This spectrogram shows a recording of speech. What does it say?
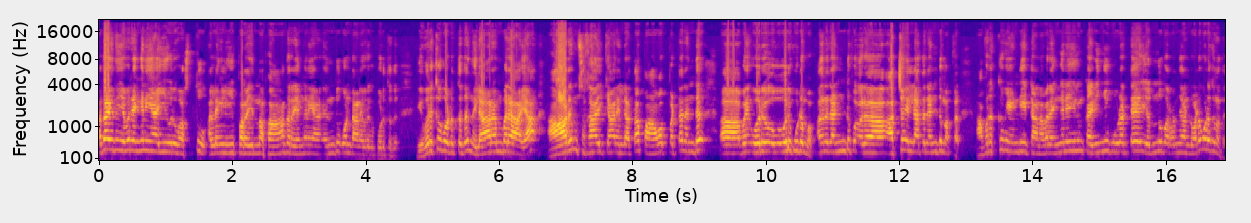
അതായത് ഇവരെങ്ങനെയാ ഈ ഒരു വസ്തു അല്ലെങ്കിൽ ഈ പറയുന്ന ഫാദർ എങ്ങനെയാ എന്തുകൊണ്ടാണ് ഇവർക്ക് കൊടുത്തത്? ഇവർക്ക് കൊടുത്തത് നിലാരംബരായ ആരും സഹായിക്കാനില്ലാത്ത പാവപ്പെട്ട രണ്ട് ഒരു ഒരു കുടുംബം. അതിന് രണ്ട് അച്ഛനില്ലാത്ത രണ്ട് മക്കൾ. അവർക്ക് വേണ്ടിയിട്ടാണ് അവരെങ്ങനെയും കഴിഞ്ഞുകൂടട്ടെ എന്ന് പറഞ്ഞുകൊണ്ടാണ് കൊടുക്കുന്നത്.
